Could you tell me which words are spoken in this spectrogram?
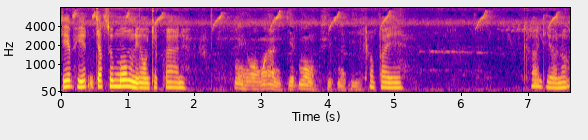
เก็บเห็ดจักชั่วโมงนี่ออกจากป่าเนี่ยไม่ออกมาอันเจ็ดโมงสิบนาที เข้าไป ข้าวเดียวเนาะ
